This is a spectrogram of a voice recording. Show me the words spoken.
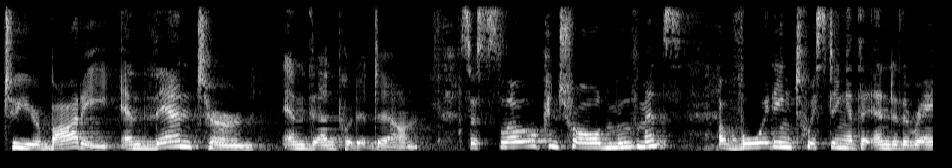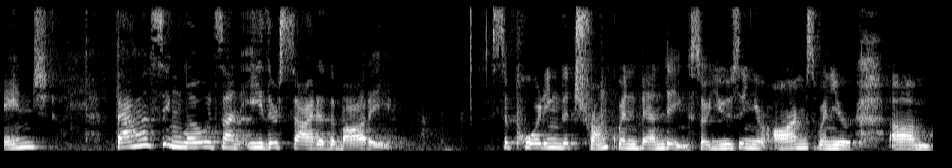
to your body and then turn and then put it down. So, slow, controlled movements avoiding twisting at the end of the range, balancing loads on either side of the body, supporting the trunk when bending. So using your arms when you're um,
